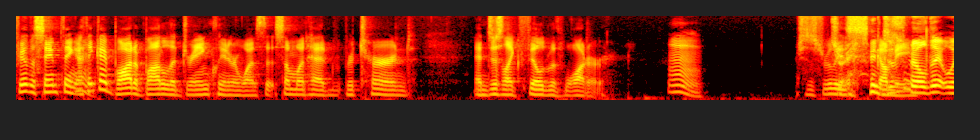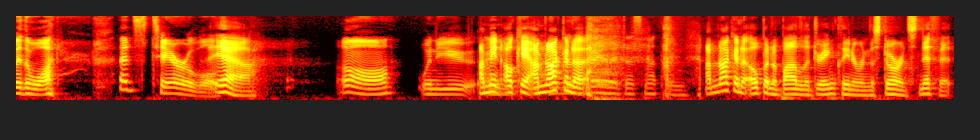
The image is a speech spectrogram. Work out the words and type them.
Feel the same thing. I Hmm. think I bought a bottle of drain cleaner once that someone had returned, and just like filled with water, Mm. which is really Sure. scummy. Just filled it with water. That's terrible. yeah, Oh, When you. I mean, okay, I'm not it in the gonna- It does nothing. I'm not going to open a bottle of drain cleaner in the store and sniff it.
